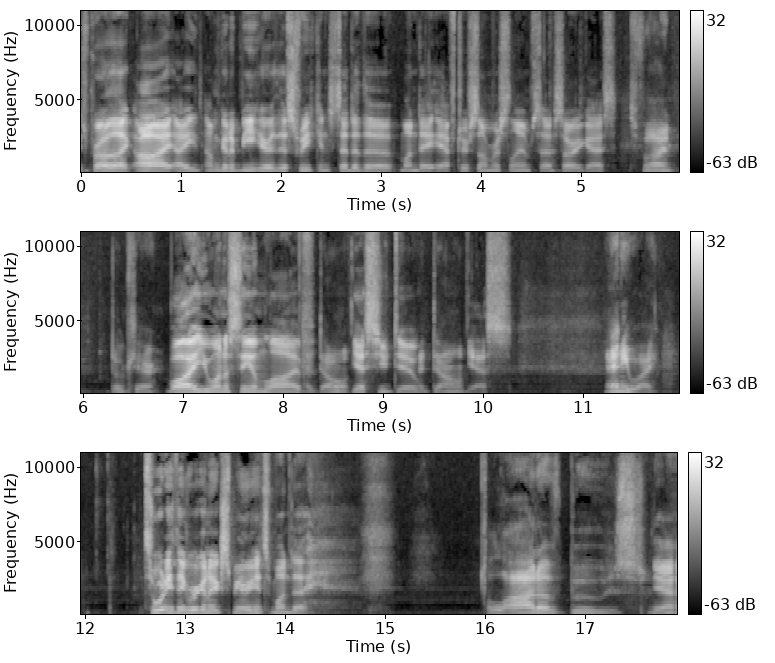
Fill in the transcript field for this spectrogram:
He's probably like, oh, I, I I'm gonna be here this week instead of the Monday after SummerSlam. So sorry, guys. It's fine. Don't care. Why you want to see him live? I don't. Yes, you do. I don't. Yes. Anyway, So what do you think we're gonna experience Monday? a lot of booze. Yeah.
